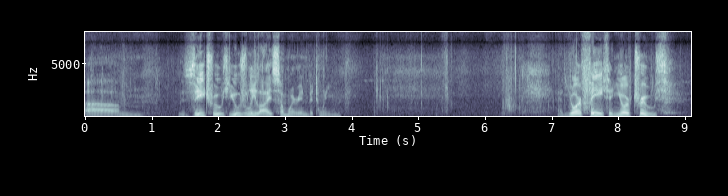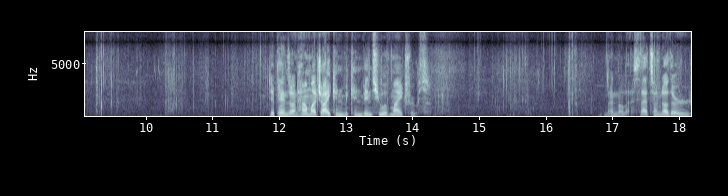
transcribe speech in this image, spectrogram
Um, the truth usually lies somewhere in between. And your faith in your truth depends on how much I can convince you of my truth. Nonetheless, that's another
